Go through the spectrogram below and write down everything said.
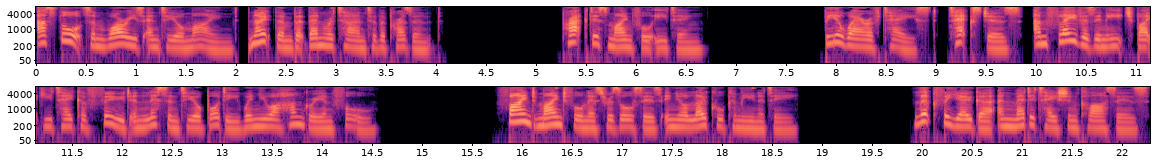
As thoughts and worries enter your mind, note them but then return to the present. Practice mindful eating. Be aware of taste, textures, and flavors in each bite you take of food and listen to your body when you are hungry and full. Find mindfulness resources in your local community. Look for yoga and meditation classes,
